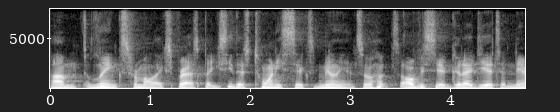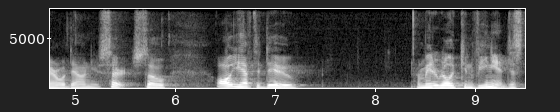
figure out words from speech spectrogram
um, links from AliExpress, but you see there's 26 million. So it's obviously a good idea to narrow down your search. So all you have to do, I made it really convenient, just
